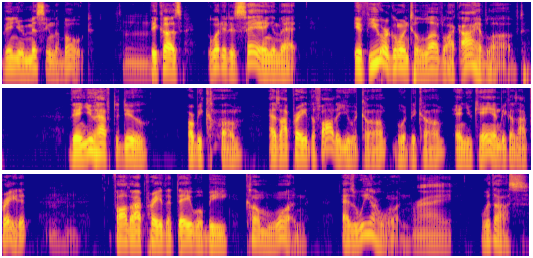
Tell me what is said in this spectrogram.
then you're missing the boat. Mm. Because what it is saying in that if you are going to love like I have loved, then you have to do or become as I prayed the Father you would come, would become, and you can because I prayed it. Father, I pray that they will become one as we are one Right. with us.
